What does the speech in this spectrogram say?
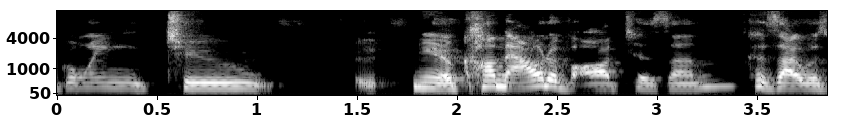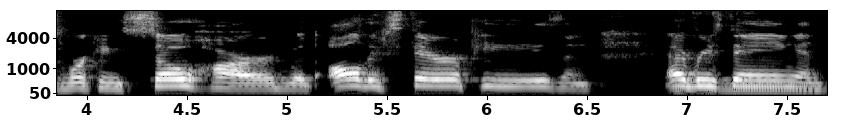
going to you know come out of autism because i was working so hard with all these therapies and everything mm. and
